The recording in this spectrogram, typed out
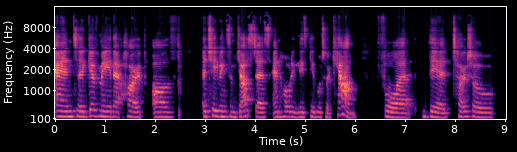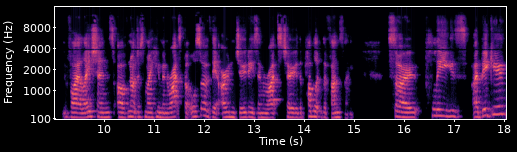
and to give me that hope of achieving some justice and holding these people to account for their total violations of not just my human rights but also of their own duties and rights to the public that funds them. So please, I beg you,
